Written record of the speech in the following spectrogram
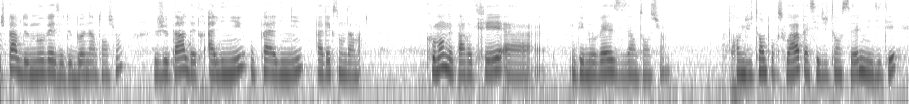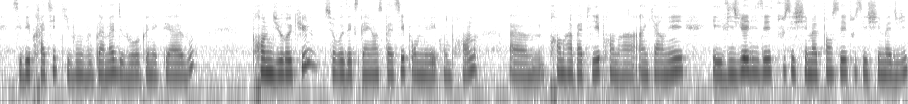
je parle de mauvaise et de bonne intention, je parle d'être aligné ou pas aligné avec son dharma. Comment ne pas recréer euh, des mauvaises intentions? Prendre du temps pour soi, passer du temps seul, méditer, c'est des pratiques qui vont vous permettre de vous reconnecter à vous. Prendre du recul sur vos expériences passées pour mieux les comprendre. Euh, prendre un papier, prendre un, carnet et visualiser tous ces schémas de pensée, tous ces schémas de vie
